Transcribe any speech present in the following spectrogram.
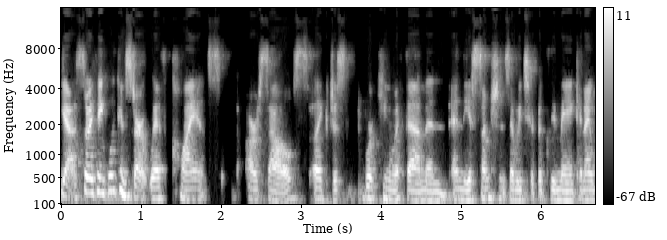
yeah so i think we can start with clients ourselves like just working with them and and the assumptions that we typically make. And i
